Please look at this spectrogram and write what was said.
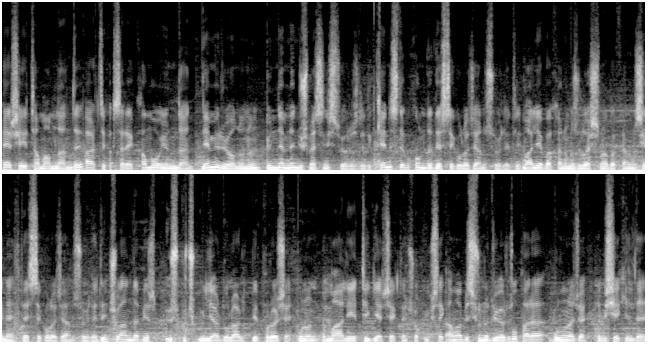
Her şey tamamlandı. Artık Aksaray kamuoyundan demiryolunun gündemden düşmesini istiyoruz dedik. Kendisi de bu konuda destek olacağını söyledi. Maliye Bakanımız, Ulaştırma Bakanımız yine destek olacağını söyledi. Şu anda bir 3,5 milyar dolarlık bir proje. Bunun maliyeti gerçekten çok yüksek ama biz şunu diyoruz. Bu para bulunacak bir şekilde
